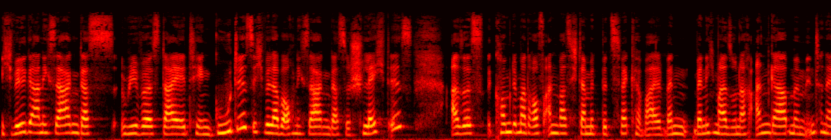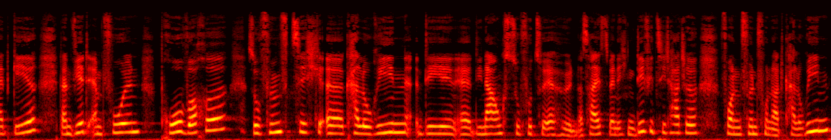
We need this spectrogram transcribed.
Ich will gar nicht sagen, dass Reverse Dieting gut ist. Ich will aber auch nicht sagen, dass es schlecht ist. Also es kommt immer darauf an, was ich damit bezwecke, weil wenn, wenn ich mal so nach Angaben im Internet gehe, dann wird empfohlen, pro Woche so 50 äh, Kalorien die, äh, die Nahrungszufuhr zu erhöhen. Das heißt, wenn ich ein Defizit hatte von 500 500 Kalorien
